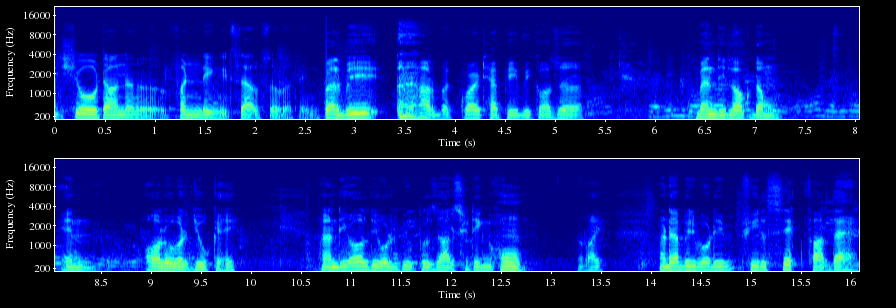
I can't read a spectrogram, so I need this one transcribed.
bit short on uh, funding itself, sort of thing. Well, we are quite happy because uh, when the lockdown in all over UK and the, all the old peoples are sitting home, right, and everybody feels sick for that.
